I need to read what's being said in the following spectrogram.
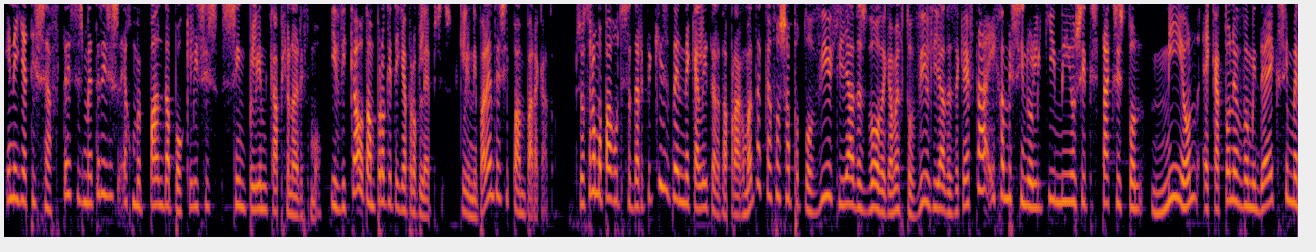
είναι γιατί σε αυτές τις μετρήσεις έχουμε πάντα αποκλήσει συν πλην κάποιον αριθμό. Ειδικά όταν πρόκειται για προβλέψεις. Κλείνει η παρένθεση, πάμε παρακάτω. Στο στρώμα πάγου της Ανταρκτικής δεν είναι καλύτερα τα πράγματα, καθώς από το 2012 μέχρι το 2017 είχαμε συνολική μείωση της τάξης των μείων 176 με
